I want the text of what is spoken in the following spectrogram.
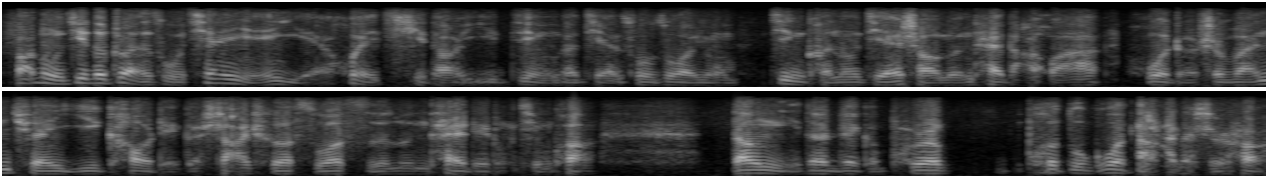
发动机的转速牵引也会起到一定的减速作用，尽可能减少轮胎打滑，或者是完全依靠这个刹车锁死轮胎这种情况。当你的这个坡坡度过大的时候，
